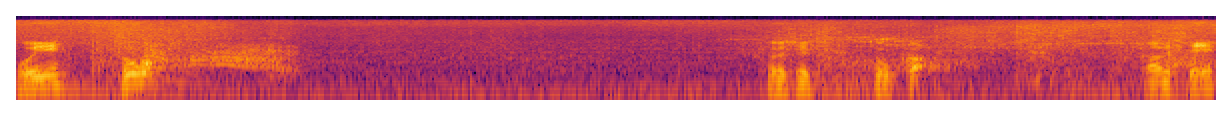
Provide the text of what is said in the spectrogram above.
おいで、どこ？よしよし、そっか。かわして。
